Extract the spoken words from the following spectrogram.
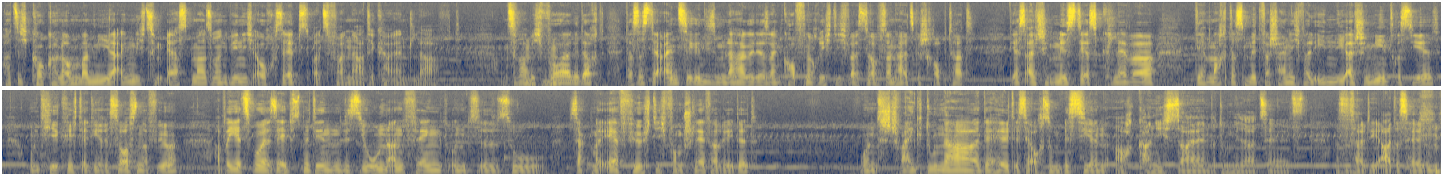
hat sich Kokalom bei mir eigentlich zum ersten Mal so ein wenig auch selbst als Fanatiker entlarvt. Und zwar habe ich Mhm. vorher gedacht, das ist der Einzige in diesem Lager, der seinen Kopf noch richtig, weißt du, auf seinen Hals geschraubt hat. Der ist Alchemist, der ist clever, der macht das mit, wahrscheinlich weil ihn die Alchemie interessiert und hier kriegt er die Ressourcen dafür. Aber jetzt, wo er selbst mit den Visionen anfängt und äh, so, ich sag mal, ehrfürchtig vom Schläfer redet, und schweig du nah, der Held ist ja auch so ein bisschen, ach, kann nicht sein, was du mir da erzählst. Das ist halt die Art des Helden.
